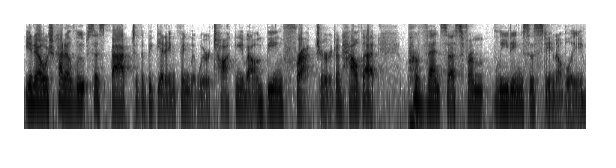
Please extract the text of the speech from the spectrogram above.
you know, which kind of loops us back to the beginning thing that we were talking about and being fractured and how that prevents us from leading sustainably.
